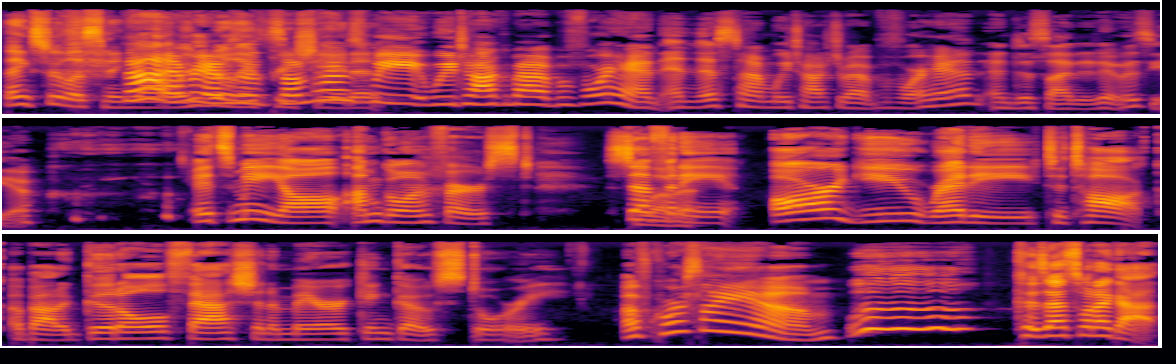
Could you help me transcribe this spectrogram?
Thanks for listening. Not y'all. every really episode. Sometimes it. we we talk about it beforehand, and this time we talked about it beforehand and decided it was you. It's me, y'all. I'm going first. Stephanie, are you ready to talk about a good old fashioned American ghost story? Of course I am. Woo! Because that's what I got.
